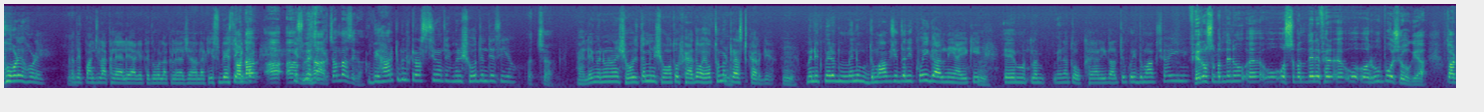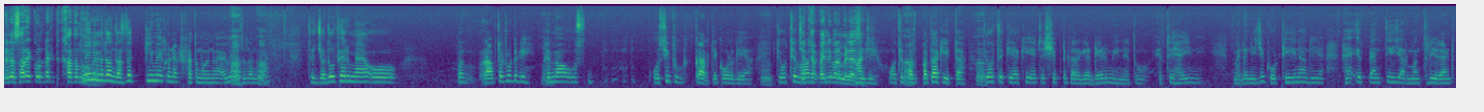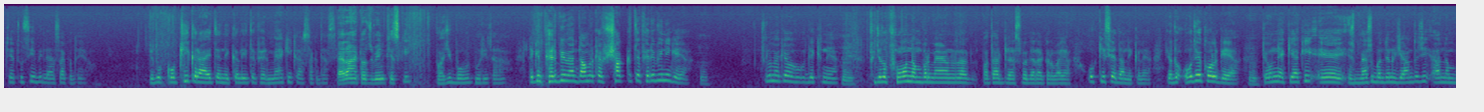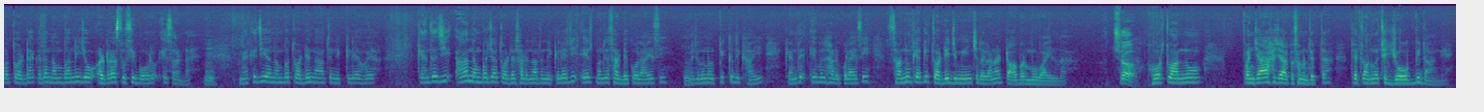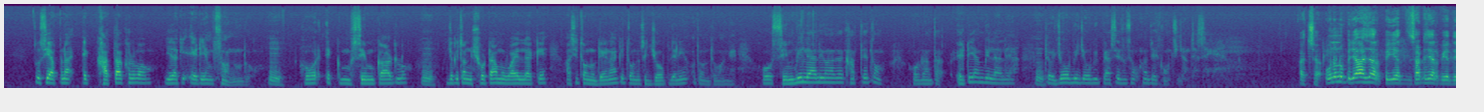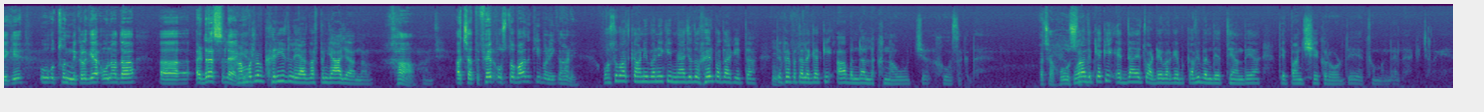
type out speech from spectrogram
ਹੌਲੇ ਹੌਲੇ ਕਦੇ 5 ਲੱਖ ਲੈ ਲਿਆ ਕੇ 2 ਲੱਖ ਲਿਆ 4 ਲੱਖ। ਇਸ ਬੇਸ ਤੇ ਤੁਹਾਡਾ ਵਿਹਾਰ ਚੱਲਦਾ ਸੀਗਾ? ਬਿਹਾਰ ਕੀ ਮੈਨੂੰ ਟਰਸਟ ਸੀ ਉਹਨਾਂ ਤੇ? ਮੈਨੂੰ ਸ਼ੋਅ ਦਿੰਦੇ ਸੀ ਉਹ। ਅੱਛਾ। ਪਹਿਲੇ ਮੈਨੂੰ ਉਹਨਾਂ ਨੇ ਸ਼ੋਅ ਦਿੱਤਾ ਮੈਨੂੰ ਸ਼ੋਅ ਤੋਂ ਫਾਇਦਾ ਹੋਇਆ ਉੱਥੋਂ ਮੈਂ ਟਰਸਟ ਕਰ ਗਿਆ। ਮੈਨੂੰ ਮੇਰੇ ਮੈਨੂੰ ਦਿਮਾਗ 'ਚ ਇਦਾਂ ਦੀ ਕੋਈ ਗੱਲ ਨਹੀਂ ਆਈ ਕਿ ਇਹ ਮਤਲਬ ਮੇਰਾ ਧੋਖਾ ਵਾਲੀ ਗੱਲ ਤੇ ਕੋਈ ਦਿਮਾਗ 'ਚ ਆਈ ਨਹੀਂ। ਫਿਰ ਉਸ ਬੰਦੇ ਨੂੰ ਉਸ ਬੰਦੇ ਨੇ ਫਿਰ ਉਹ ਰੂਪੋਸ਼ ਹੋ ਗਿਆ। ਤੁਹਾਡੇ ਨਾਲ ਸਾਰੇ ਕੰਟੈਕਟ ਖਤਮ ਹੋ ਨਹੀਂ ਨਹੀਂ ਮੈਂ ਗਏ ਤੁਹਾਨੂੰ ਦੱਸਦਾ ਕਿਵੇਂ ਕੰਟੈਕਟ ਖਤਮ ਹੋਇਆ ਨੂੰ ਇਹ ਵੀ ਦੱਸਦਾ ਤੁਹਾਨੂੰ ਤੇ ਜਦੋਂ ਫਿਰ ਮੈਂ ਉਹ ਰਾਬਤਾ ਟੁੱਟ ਗਈ। ਫਿਰ ਮੈਂ ਉਸ ਉਸੇ ਘਰ ਦੇ ਕੋਲ ਗਿਆ। ਤੇ ਉੱਥੇ ਜਿੱਥੇ ਪਹਿਲੀ ਵਾਰ ਮਿਲਿਆ ਸੀ। ਹਾਂਜੀ ਉੱਥੇ ਪਤਾ ਕੀਤਾ। ਤੇ ਉੱਥੇ ਕਿਹਾ ਕਿ ਇਹ ਤੇ ਸ਼ਿਫਟ ਕਰ ਗਿਆ ਡੇਢ ਮਹੀਨੇ ਤੋਂ। ਇੱਥੇ ਹੈ ਹੀ ਨਹੀਂ। ਮੈਂ ਲਿਆ ਜੀ ਕੋਠੀ ਇਹਨਾਂ ਦੀ ਹੈ। ਹੈ ਇਹ 35000 ਮੰਥਲੀ ਰੈਂਟ ਤੇ ਤੁਸੀਂ ਵੀ ਲੈ ਸਕਦੇ ਹੋ। ਜਦੋਂ ਕੋਠੀ ਕਿਰਾਏ ਤੇ ਨਿਕਲੀ ਤੇ ਫਿਰ ਮੈਂ ਕੀ ਕਰ ਸਕਦਾ ਸੀ? ਪੈਰਾਂ ਹੇਠੋਂ ਜ਼ਮੀਨ ਖਿਸਕੀ? ਭਾਜੀ ਬਹੁਤ ਬੁਰੀ ਤਰ੍ਹਾਂ। ਲੇਕਿਨ ਫਿਰ ਵੀ ਮੈਂ ਦਮ ਰੱਖਿਆ। ਸ਼ੱਕ ਤੇ ਫਿਰ ਵੀ ਨਹੀਂ ਗਿਆ। ਚਲੋ ਮੈਂ ਕਿਹਾ ਉਹ ਦੇਖਨੇ ਆ। ਫਿਰ ਜਦੋਂ ਫੋਨ ਨੰਬਰ ਮੈਂ ਉਹਨਾਂ ਦਾ ਪਤਾ ਐਡਰੈਸ ਵਗੈਰਾ ਕਰਵਾਇਆ ਉਹ ਕਿਸੇ ਦਾ ਨਿਕਲਿਆ। ਜਦੋਂ ਉਹਦੇ ਕੋਲ ਗਿਆ। ਤੇ ਉਹਨੇ ਕਿਹਾ ਕਿ ਇਹ ਇਸ ਮੈਂ ਉਸ ਬੰਦੇ ਨੂੰ ਜਾਣਦਾ ਜੀ ਆਹ ਨੰਬਰ ਤੁਹਾਡਾ ਕਹਿੰਦਾ ਨੰਬਰ ਨਹੀਂ ਜੋ ਐਡਰੈਸ ਤੁਸੀਂ ਬੋਲ ਰਹੇ ਹੋ ਇਹ ਸਾਡਾ ਹੈ। ਮੈਂ ਕਿਹਾ ਜੀ ਇਹ ਨੰਬਰ ਤੁਹਾਡੇ ਨਾਂ ਤੇ ਨਿਕਲਿਆ ਹੋਇਆ। ਕਹਿੰਦਾ ਜੀ ਆਹ ਨੰਬਰ ਜਾਂ ਤੁਹਾਡੇ ਸਾਡੇ ਨਾਂ ਤੇ ਨਿਕਲਿਆ ਜੀ ਇਸ ਬੰਦੇ ਸਾਡੇ ਕੋਲ ਆਏ ਸੀ। ਮੈਂ ਜਦੋਂ ਉਹਨਾਂ ਨੂੰ ਪਿਕ ਦਿਖਾਈ ਕਹਿੰਦੇ ਇਹ ਬੰਦੇ ਸਾਡੇ ਕੋਲ ਆਏ ਸੀ। ਸਾਨੂੰ ਕਿਹਾ ਕਿ ਤੁਹਾਡੀ ਜ਼ਮੀਨ 'ਚ ਲਗਾਉਣਾ ਟਾਵਰ ਮੋਬਾਈਲ ਦਾ। ਅੱਛਾ। ਹੋਰ ਤੁਹਾਨੂੰ 50000 ਰੁਪਏ ਸਾਨੂੰ ਦਿੱਤਾ ਤੇ ਤੁਹਾਨੂੰ ਇੱਥੇ ਜੋਬ ਵੀ ਦਾਂਗੇ। ਤੁਸੀਂ ਆਪਣਾ ਇੱਕ ਖਾਤਾ ਖੁਲਵਾਓ ਜਿਹਦਾ ਕਿ ਏਟੀਐਮ ਸਾਨੂੰ ਦਿਓ। ਹੂੰ। ਹੋਰ ਇੱਕ ਸਿਮ ਕਾਰਡ ਲਓ ਹੂੰ। ਜੋ ਕਿ ਤੁਹਾਨੂੰ ਛੋਟਾ ਮੋਬਾਈਲ ਲੈ ਕੇ ਅਸੀਂ ਤੁਹਾਨੂੰ ਦੇਣਾ ਕਿ ਤੁਹਾਨੂੰ ਅਸੀਂ ਜੋਬ ਦੇਣੀ ਹੈ ਉਹ ਤੁਹਾਨੂੰ ਦੇਵਾਂਗੇ। ਉਹ ਸਿਮ ਵੀ ਲੈ ਲਈ ਉਹਨਾਂ ਦੇ ਖਾਤੇ ਤੋਂ ਹੋਰ ਉਹਨਾਂ ਦਾ ਏਟੀਐਮ ਵੀ ਲੈ ਲਿਆ ਹੂੰ। ਤੇ ਜੋ ਵੀ ਜੋ ਵੀ ਪੈਸੇ ਤੁਸੀਂ ਉਹਨਾਂ ਦੇ ਅਕਾਊਂਟ 'ਚ ਜਾਂਦੇ ਸੀਗੇ। ਅੱਛਾ ਉਹਨਾਂ ਨੂੰ 50000 ਰੁਪਏ 60000 ਰੁਪਏ ਦੇ ਕੇ ਉਹ ਉੱਥੋਂ ਨਿਕਲ ਗਿਆ ਉਹਨਾਂ ਦਾ ਐਡਰੈਸ ਲੈ ਹਾਂ ਗਿਆ। ਮਤਲਬ ਖਰੀਦ ਲਿਆ ਬਸ 50000 ਨਾਲ। ਹਾਂ। ਹਾਂਜੀ। ਅੱਛਾ ਤੇ ਫਿਰ ਉਸ ਤੋਂ ਬਾਅਦ ਕੀ ਬਣੀ ਕਹਾਣੀ? ਉਸ ਤੋਂ ਬਾਅਦ ਕਹਾਣੀ ਬਣੀ ਕਿ ਮੈਂ ਜਦੋਂ ਫਿਰ ਪਤਾ ਕੀਤਾ। ਤੇ ਫਿਰ ਪਤਾ ਲੱਗਾ ਕਿ ਆਹ ਬੰਦਾ ਲਖਨਊ 'ਚ ਹੋ ਸਕਦਾ ਹੈ। ਅੱਛਾ ਹੋ ਉਹਨਾਂ ਨੇ ਸਕਦਾ। ਕਿਹਾ ਕਿ ਇਦਾਂ ਦੇ ਤੁਹਾਡੇ ਵਰਗੇ ਕਾਫੀ ਬੰਦੇ ਇੱਥੇ ਆਉਂਦੇ ਆ ਤੇ 5-6 ਕਰੋੜ ਦੇ ਇੱਥੋਂ ਬੰਦੇ ਲੈ ਕੇ ਚਲੇ ਗਏ।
